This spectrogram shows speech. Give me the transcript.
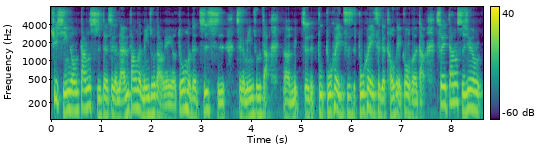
去形容当时的这个南方的民主党员有多么的支持这个民主党，呃，这不不会支不会这个投给共和党，所以当时就用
